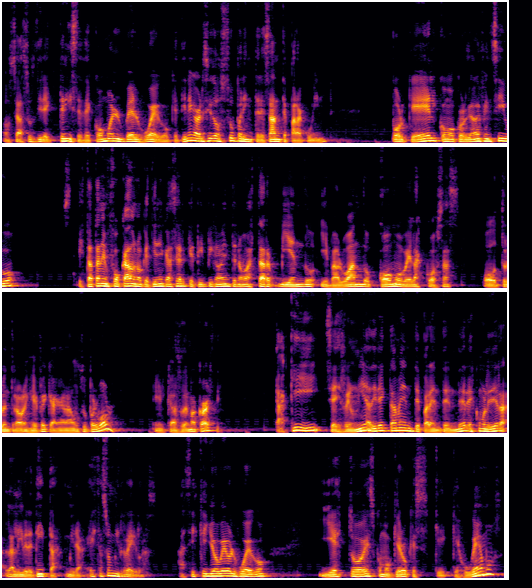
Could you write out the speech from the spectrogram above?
O sea, sus directrices de cómo él ve el juego, que tiene que haber sido súper interesante para Quinn, porque él como coordinador defensivo está tan enfocado en lo que tiene que hacer que típicamente no va a estar viendo y evaluando cómo ve las cosas otro entrenador en jefe que ha ganado un Super Bowl, en el caso de McCarthy. Aquí se reunía directamente para entender, es como le diera la libretita, mira, estas son mis reglas, Así es que yo veo el juego y esto es como quiero que, juguemos,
